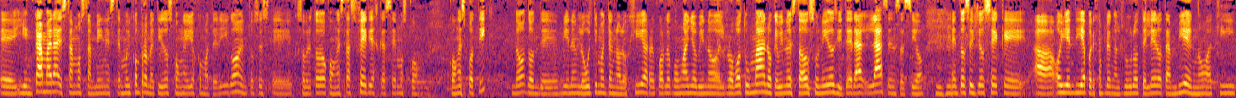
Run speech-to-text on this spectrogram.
Eh, y en cámara estamos también este, muy comprometidos con ellos, como te digo, entonces, eh, sobre todo con estas ferias que hacemos con, con Spotic, ¿no? Donde vienen lo último en tecnología. Recuerdo que un año vino el robot humano que vino de Estados Unidos y era la sensación. Entonces yo sé que ah, hoy en día, por ejemplo, en el rubro hotelero también, ¿no? Aquí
